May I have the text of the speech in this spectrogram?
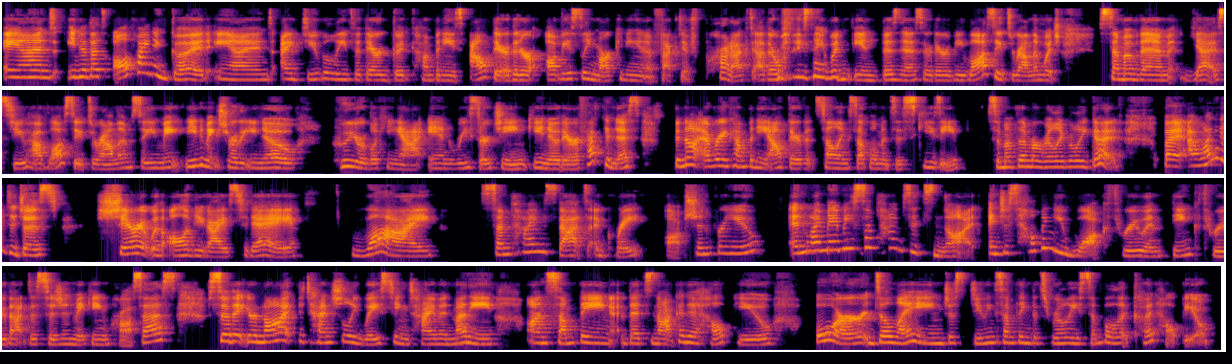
And, you know, that's all fine and good. And I do believe that there are good companies out there that are obviously marketing an effective product. Otherwise, they wouldn't be in business or there would be lawsuits around them, which some of them, yes, do have lawsuits around them. So you may need to make sure that you know who you're looking at and researching, you know, their effectiveness. But not every company out there that's selling supplements is skeezy. Some of them are really, really good. But I wanted to just share it with all of you guys today why sometimes that's a great option for you and why maybe sometimes it's not. And just helping you walk through and think through that decision making process so that you're not potentially wasting time and money on something that's not going to help you or delaying just doing something that's really simple that could help you.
